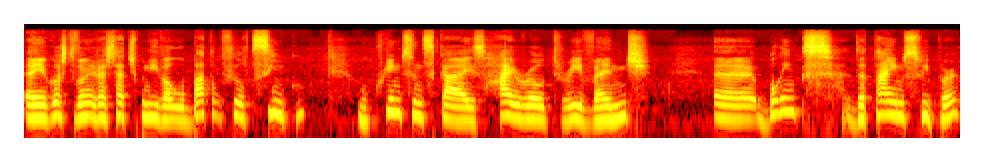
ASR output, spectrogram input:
Em agosto vai estar disponível o Battlefield 5, o Crimson Skies High Road Revenge, uh, Blinks The Time Sweeper,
